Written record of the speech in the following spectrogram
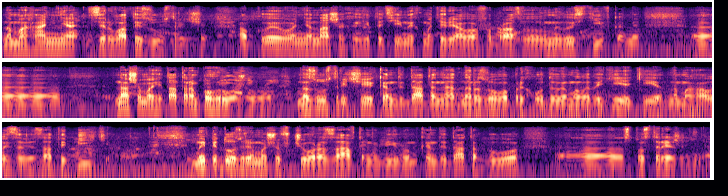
намагання зірвати зустрічі, обклеювання наших агітаційних матеріалів образливими листівками. Е, Нашим агітаторам погрожували. На зустрічі кандидата неодноразово приходили молодики, які намагались зав'язати бійки. Ми підозрюємо, що вчора за автомобілем кандидата було е, спостереження.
